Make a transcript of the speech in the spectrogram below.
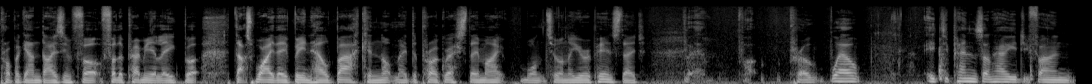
propagandising for, for the Premier League, but that's why they've been held back and not made the progress they might want to on the European stage. Pro, well, it depends on how you define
